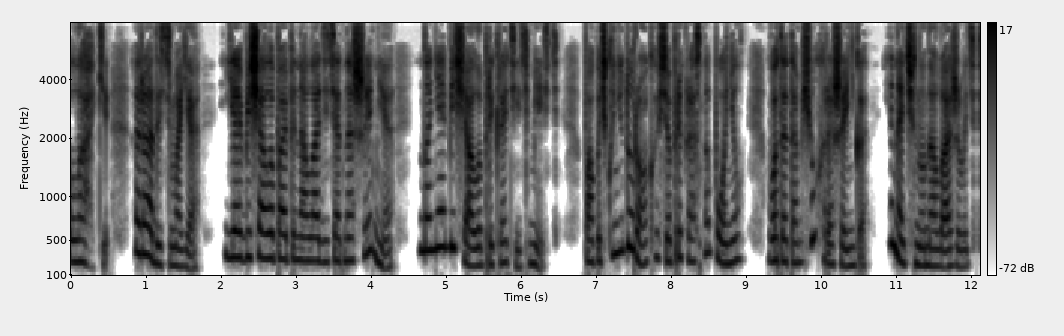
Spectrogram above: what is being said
Лаки, радость моя, я обещала папе наладить отношения, но не обещала прекратить месть. Папочка не дурак и все прекрасно понял. Вот отомщу хорошенько и начну налаживать,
